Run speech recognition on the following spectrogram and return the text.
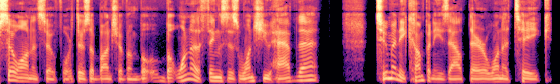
so on and so forth. There's a bunch of them. But, but one of the things is once you have that, too many companies out there want to take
